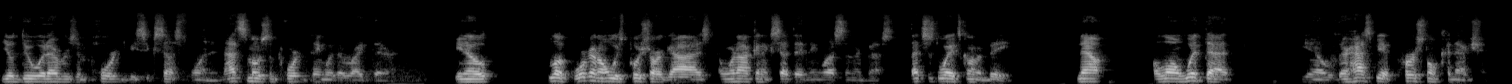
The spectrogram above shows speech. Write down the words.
you'll do whatever's important to be successful in it. And that's the most important thing with it right there. You know, look, we're going to always push our guys, and we're not going to accept anything less than their best. That's just the way it's going to be. Now, along with that, you know, there has to be a personal connection.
